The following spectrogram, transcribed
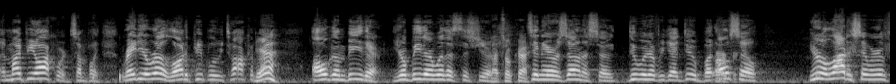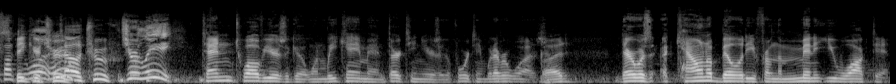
It might be awkward at some point. Radio Row, a lot of people we talk about, Yeah. all going to be there. You'll be there with us this year. That's okay. It's in Arizona, so do whatever you got to do. But also, you're allowed to say whatever the fuck Speak you your want. truth. Tell the truth. It's your league. 10, 12 years ago, when we came in, 13 years ago, 14, whatever it was, Bud. there was accountability from the minute you walked in.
